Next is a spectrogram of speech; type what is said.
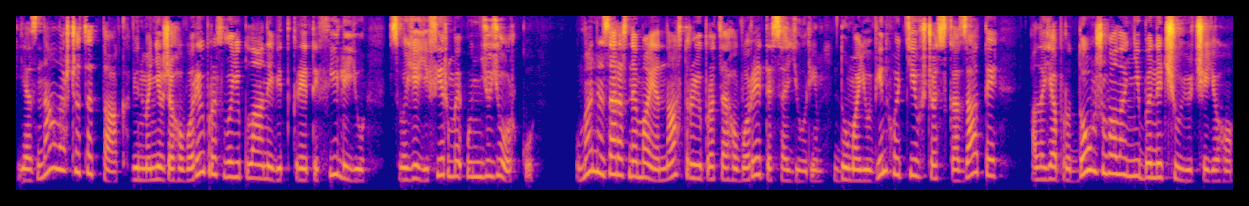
я знала, що це так. Він мені вже говорив про свої плани відкрити філію своєї фірми у Нью-Йорку. У мене зараз немає настрою про це говорити, Саюрі. Думаю, він хотів щось сказати, але я продовжувала, ніби не чуючи його.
